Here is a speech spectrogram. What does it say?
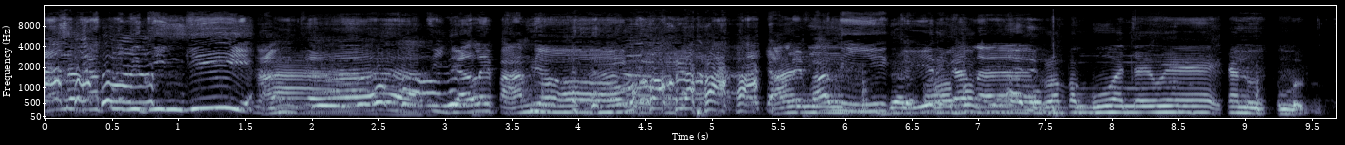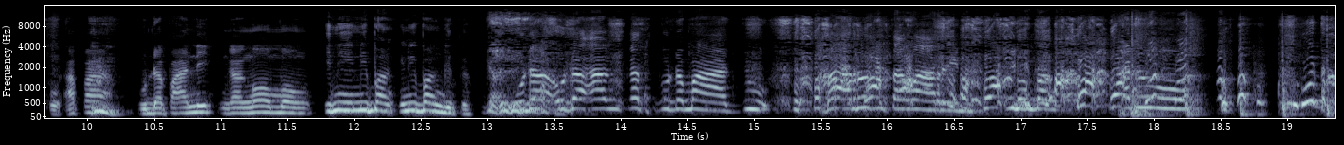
angkat lebih tinggi, angkat. Si jale panik. Jale panik, kiri kelompok kanan. kelompok gua cewek kan apa udah panik nggak ngomong ini ini bang ini bang gitu udah udah angkat udah maju baru ditawarin ini bang aduh udah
